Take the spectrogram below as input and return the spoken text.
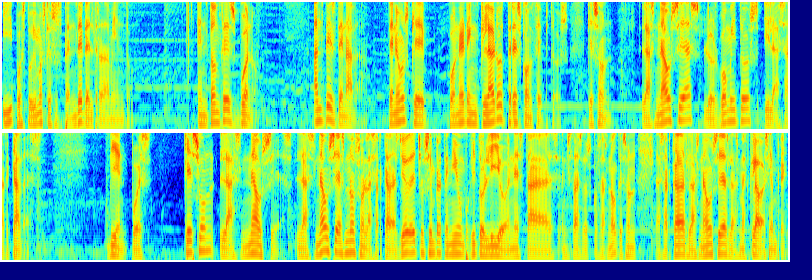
y pues tuvimos que suspender el tratamiento. Entonces, bueno, antes de nada, tenemos que poner en claro tres conceptos, que son las náuseas, los vómitos y las arcadas. Bien, pues, ¿qué son las náuseas? Las náuseas no son las arcadas. Yo, de hecho, siempre he tenido un poquito lío en estas, en estas dos cosas, ¿no? Que son las arcadas, las náuseas, las mezclaba siempre.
